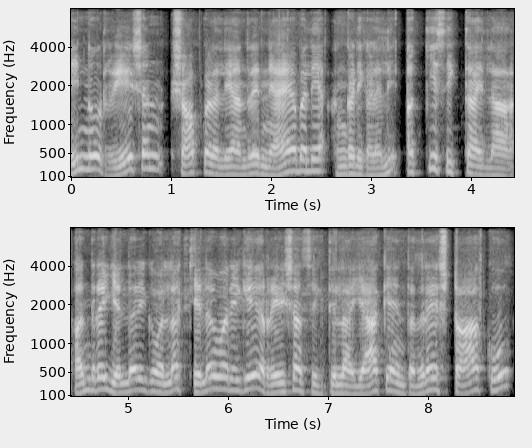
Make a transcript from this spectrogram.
ಇನ್ನು ರೇಷನ್ ಶಾಪ್ಗಳಲ್ಲಿ ಅಂದ್ರೆ ನ್ಯಾಯಬೆಲೆ ಅಂಗಡಿಗಳಲ್ಲಿ ಅಕ್ಕಿ ಸಿಗ್ತಾ ಇಲ್ಲ. ಅಂದ್ರೆ ಎಲ್ಲರಿಗೂ ಅಲ್ಲ, ಕೆಲವರಿಗೆ ರೇಷನ್ ಸಿಗ್ತಿಲ್ಲ. ಯಾಕೆ ಅಂತಂದ್ರೆ, ಸ್ಟಾಕು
